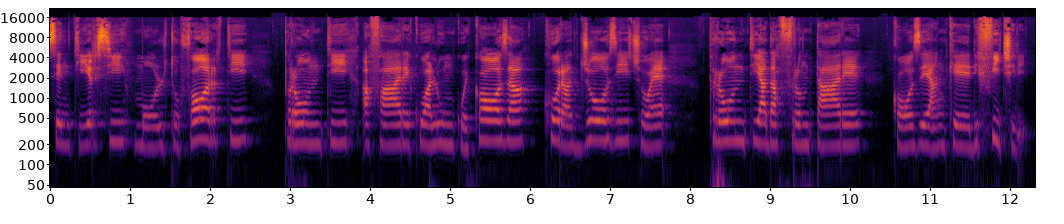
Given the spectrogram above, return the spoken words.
sentirsi molto forti, pronti a fare qualunque cosa, coraggiosi, cioè pronti ad affrontare cose anche difficili.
